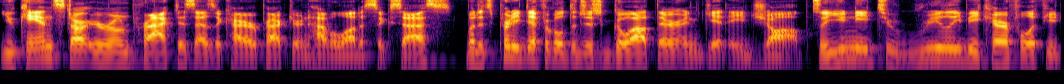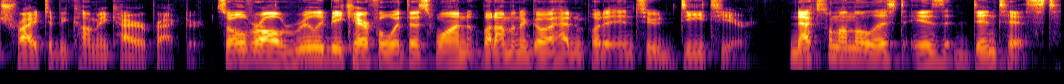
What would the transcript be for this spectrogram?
you can start your own practice as a chiropractor and have a lot of success, but it's pretty difficult to just go out there and get a job. So you need to really be careful if you try to become a chiropractor. So overall, really be careful with this one, but I'm gonna go ahead and put it into D tier. Next one on the list is dentist.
